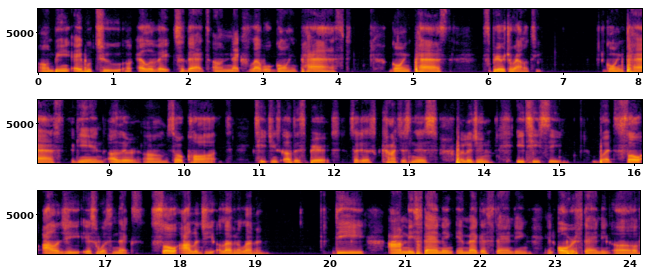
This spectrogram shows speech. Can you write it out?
um, being able to uh, elevate to that uh, next level, going past, going past spirituality, going past again other um, so-called teachings of the spirits, such as consciousness, religion, etc. But soulology is what's next. Soulology 1111 the omni standing and mega standing and overstanding of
